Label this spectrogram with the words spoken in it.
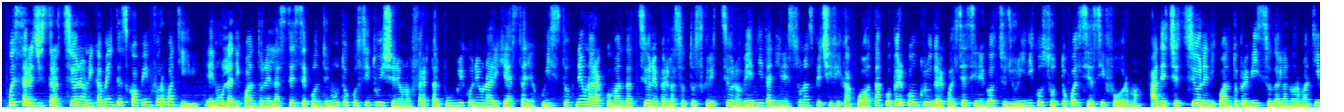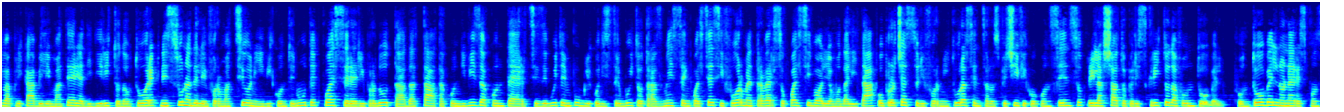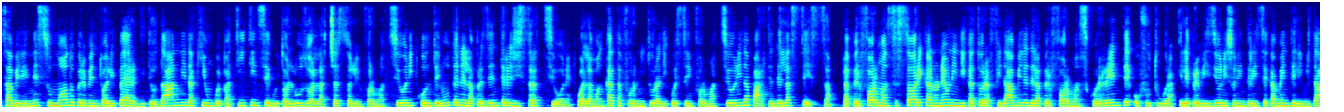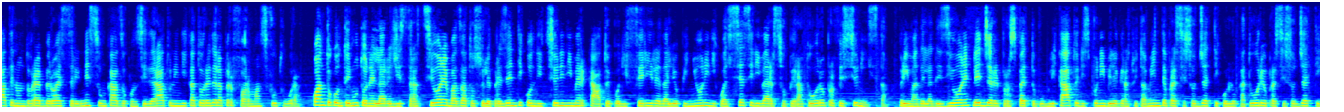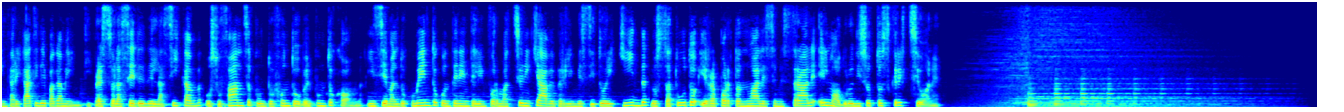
Questa registrazione ha unicamente scopi informativi e nulla di quanto nella stessa è contenuto costituisce né un'offerta al pubblico né una richiesta di acquisto né una raccomandazione per la sottoscrizione o vendita di nessuna specifica quota o per concludere qualsiasi negozio giuridico sotto qualsiasi forma. Ad eccezione di quanto previsto dalla normativa applicabile in materia di diritto d'autore, nessuna delle informazioni ivi contenute può essere riprodotta, adattata, condivisa con terzi, eseguita in pubblico, distribuita o trasmessa in qualsiasi forma attraverso qualsivoglia modalità o processo di fornitura senza lo specifico consenso rilasciato per iscritto da Fontobel. Fontobel non è responsabile in nessun modo per eventuali perdite o danni da chiunque patiti in seguito all'uso o all'accesso alle informazioni contenute nella presente registrazione o alla mancata fornitura di queste informazioni da parte della stessa. La performance storica non è un indicatore affidabile della performance corrente o futura e le previsioni sono intrinsecamente limitate e non dovrebbero essere in nessun caso considerato un indicatore della performance futura. Quanto contenuto nella registrazione è basato sulle presenti condizioni condizioni di mercato e può differire dalle opinioni di qualsiasi diverso operatore o professionista. Prima dell'adesione, leggere il prospetto pubblicato è disponibile gratuitamente presso i soggetti collocatori o presso i soggetti incaricati dei pagamenti, presso la sede della SICAV o su funds.fontobel.com, insieme al documento contenente le informazioni chiave per gli investitori KID, lo statuto, il rapporto annuale semestrale e il modulo di sottoscrizione.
